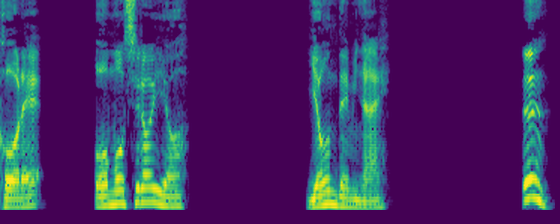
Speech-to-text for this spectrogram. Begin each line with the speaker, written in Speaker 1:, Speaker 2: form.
Speaker 1: これ、面白いよ。読んでみない？うん。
